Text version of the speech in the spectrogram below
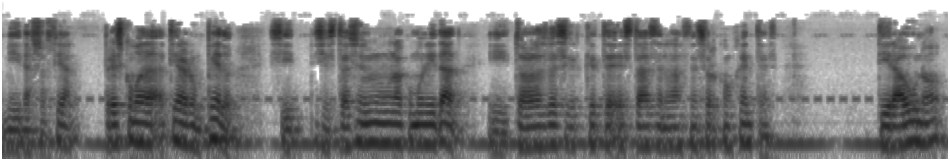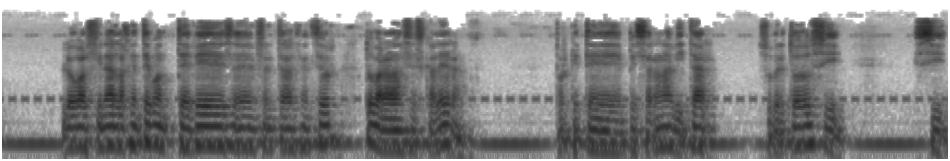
mi vida social pero es como tirar un pedo. Si, si estás en una comunidad y todas las veces que te, estás en el ascensor con gente, tira uno, luego al final la gente cuando te ves enfrente al ascensor tomará las escaleras, porque te empezarán a evitar, sobre todo si, si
